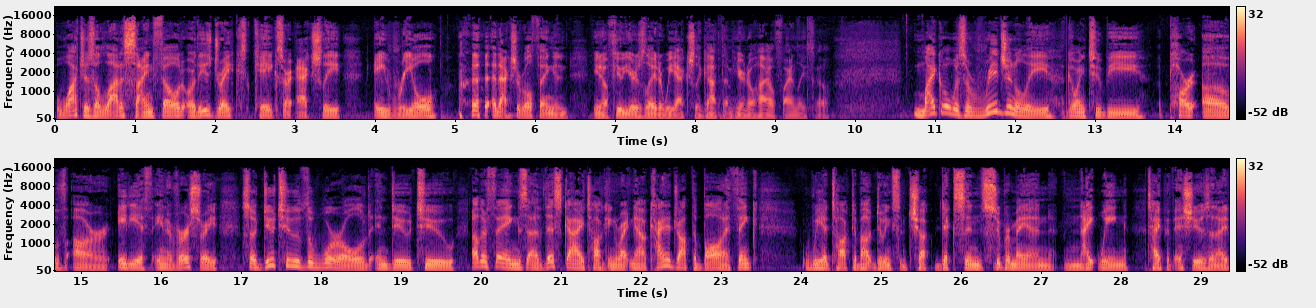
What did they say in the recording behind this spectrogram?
watches a lot of Seinfeld, or these Drake's cakes are actually a real, an actual real thing. And you know, a few years later, we actually got them here in Ohio finally. So. Michael was originally going to be part of our 80th anniversary. So, due to the world and due to other things, uh, this guy talking right now kind of dropped the ball. And I think we had talked about doing some Chuck Dixon, Superman, Nightwing type of issues. And I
